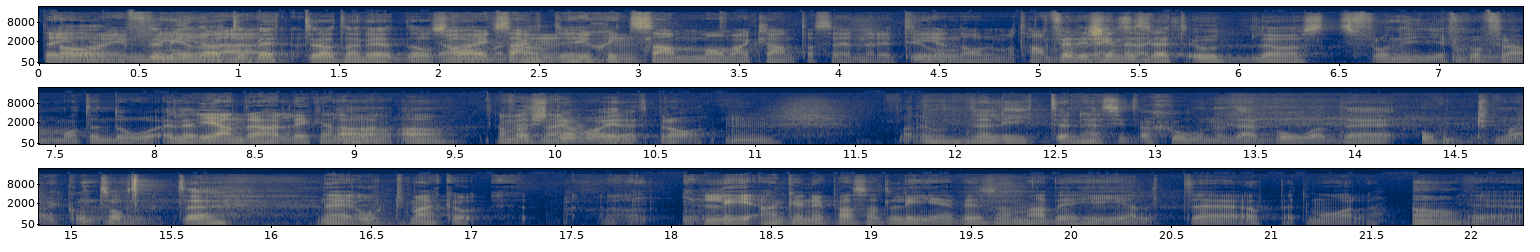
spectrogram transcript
Det Ja, ju du menar att det är flera- bättre att han räddar oss Ja, exakt. Det är skitsamma om han klantar sig när det är 3-0 mot Hammarby. För det kändes exakt. rätt uddlöst från IFK framåt ändå. Eller, I andra halvlek i alla fall. ja, ja. Första var ju rätt bra. Mm. Man undrar lite den här situationen där både Ortmark och Totte... Nej, Ortmark och... Le, han kunde ju passat Levi som hade helt eh, öppet mål. Ja, Eh,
